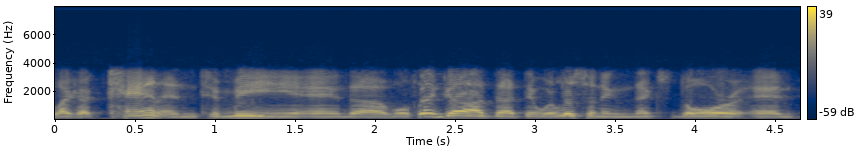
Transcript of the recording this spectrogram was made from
like a cannon to me and uh well thank god that they were listening next door and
